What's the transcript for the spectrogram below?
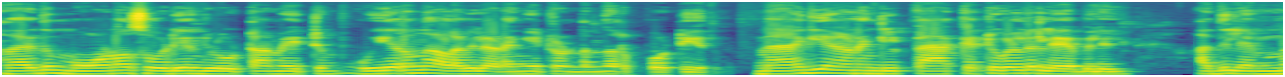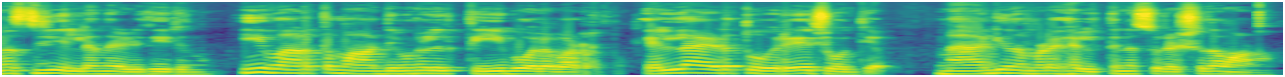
അതായത് മോണോസോഡിയം ഗ്ലൂട്ടാമേറ്റും ഉയർന്ന അളവിൽ അടങ്ങിയിട്ടുണ്ടെന്ന് റിപ്പോർട്ട് ചെയ്തു. മാഗി ആണെങ്കിൽ പാക്കറ്റുകളുടെ ലേബലിൽ അതിൽ എം എസ് ജി ഇല്ലെന്ന് എഴുതിയിരുന്നു. ഈ വാർത്ത മാധ്യമങ്ങളിൽ തീ പോലെ പടർന്നു. എല്ലായിടത്തും ഒരേ ചോദ്യം മാഗി നമ്മുടെ ഹെൽത്തിന് സുരക്ഷിതമാണോ?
